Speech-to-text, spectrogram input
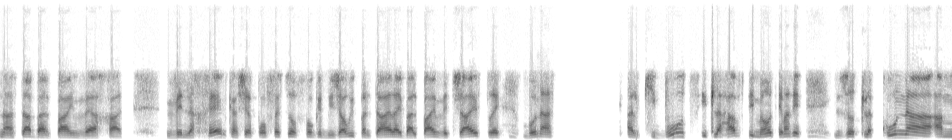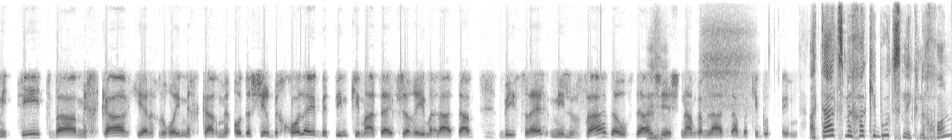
נעשה ב-2001. ולכן, כאשר פרופסור פוגל ביג'אווי פנתה אליי ב-2019, בוא נעשה על קיבוץ התלהבתי מאוד, כי אמרתי, זאת לקונה אמיתית במחקר, כי אנחנו רואים מחקר מאוד עשיר בכל ההיבטים כמעט האפשריים על להט"ב בישראל, מלבד העובדה שישנם גם להט"ב בקיבוצים. אתה עצמך קיבוצניק, נכון?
